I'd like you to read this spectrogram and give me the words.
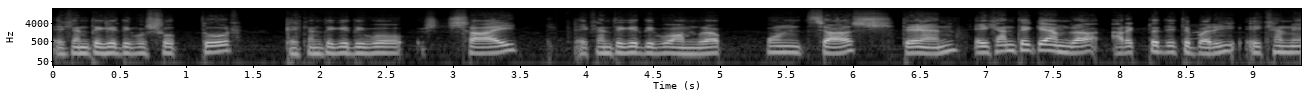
এখান থেকে দিব সত্তর, এখান থেকে দিব ষাট, এখান থেকে দিব আমরা পঞ্চাশ। দেন এইখান থেকে আমরা আরেকটা দিতে পারি। এখানে,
